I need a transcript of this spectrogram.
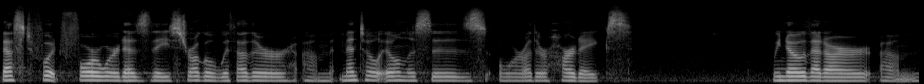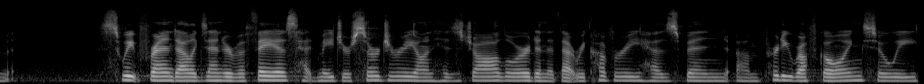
best foot forward as they struggle with other um, mental illnesses or other heartaches. We know that our um, sweet friend Alexander Vafeus had major surgery on his jaw, Lord, and that that recovery has been um, pretty rough going, so we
